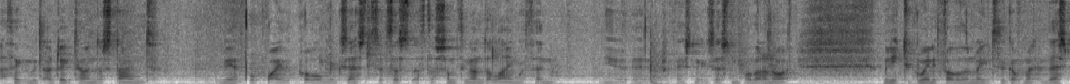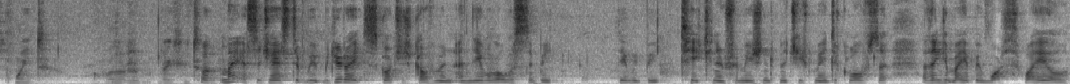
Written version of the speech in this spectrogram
I think I'd like to understand therefore why the problem exists, if there's, if there's something underlying within you know, uh, profession existing, whether or not we need to go any further than right to the government at this point. or Mm -hmm. Well, might I suggest that we, we do write to the Scottish Government and they will obviously be they would be taking information from the chief medical officer. I think it might be worthwhile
